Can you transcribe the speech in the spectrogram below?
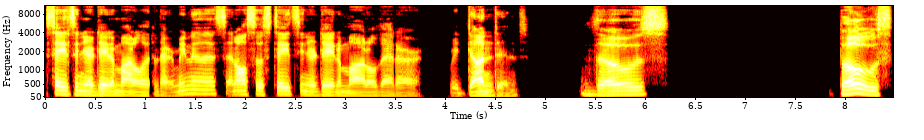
States in your data model that are meaningless and also states in your data model that are redundant. Those both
